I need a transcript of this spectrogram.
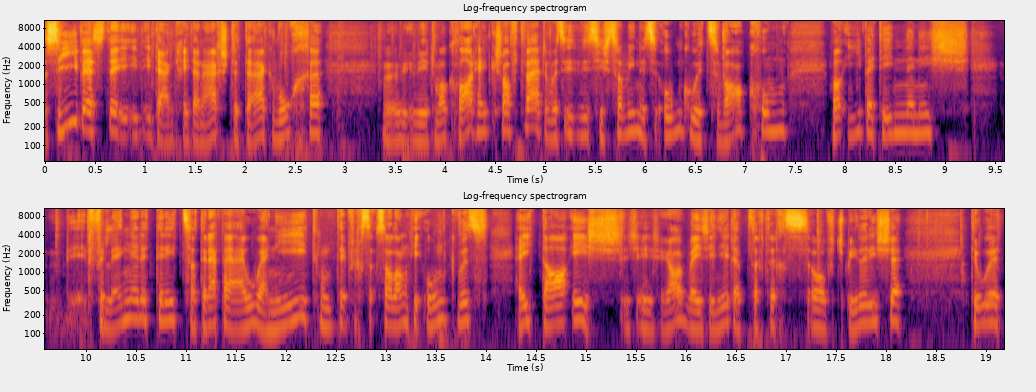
Sein, dann, ich, ich denke, in den nächsten Tagen, Wochen wird mal Klarheit geschafft werden. Es, ist- es ist so wie ein ungutes Vakuum, das IBE drinnen ist. Verlängert er jetzt oder eben auch nicht. Und einfach so, solange die Ungewissheit da ist, ist, ist ja, weiss ich nicht, ob sich das so auf das Spielerische tut,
